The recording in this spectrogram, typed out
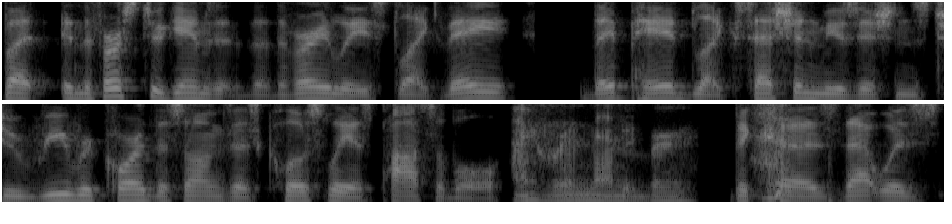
but in the first two games at the, the very least, like they they paid like session musicians to re-record the songs as closely as possible I remember. because that was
